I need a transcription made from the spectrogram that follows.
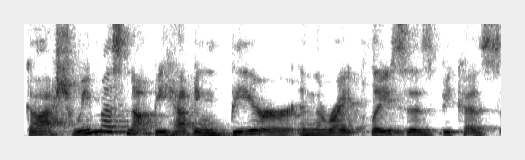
gosh, we must not be having beer in the right places because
